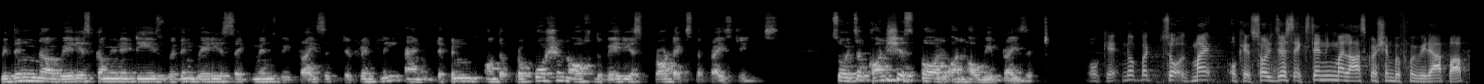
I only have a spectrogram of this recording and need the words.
within uh, various communities, within various segments, we price it differently and depend on the proportion of the various products, the price changes. So it's a conscious call on how we price it. Okay, no, but so my, okay, sorry, just extending my last question before we wrap up.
